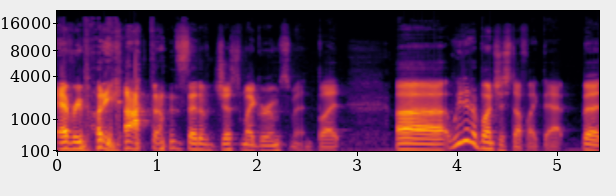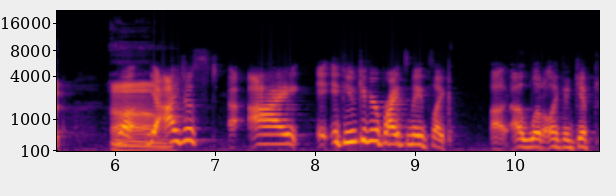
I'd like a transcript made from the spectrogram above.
everybody got them instead of just my groomsmen. But uh, we did a bunch of stuff like that. But Well, yeah, um, I just I if you give your bridesmaids like a, a little like a gift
